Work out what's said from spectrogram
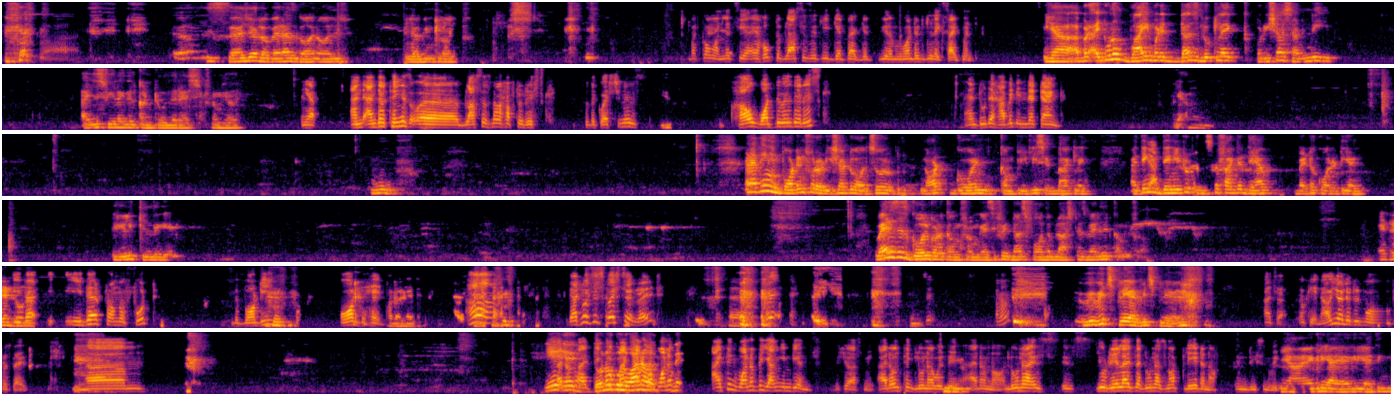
uh, Sergio Lobera has gone all Jurgen Klopp. But come on, let's see. I hope the Blasters at least get back. Get, you know, we want a little excitement. Yeah, but I don't know why, but it does look like Odisha suddenly I just feel like they'll control the rest from here. Yeah, and and the thing is, uh, Blasters now have to risk. So the question is, how? What will they risk? And do they have it in their tank? Yeah. Ooh. And I think important for Odisha to also not go and completely sit back. Like, I think Yeah. they need to trust the fact that they have better quality and really kill the game. Where is this goal going to come from, guys? If it does for the Blasters, where is it coming from? Adrian Either either from a foot, the body, or the head. on the head. Ah, that was his question, right? Uh, Huh? Which player? Which player? Acha. Okay, now you're a little more precise. Um, ये I don't ये know, I think दोनों it goal might हुआ come ना from one of- I think one of the young Indians, if you ask me. I don't think Luna will be. Yeah. I don't know. Luna is is. You realize that Luna has not played enough in recent weeks. yeah, I agree. I agree. I think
